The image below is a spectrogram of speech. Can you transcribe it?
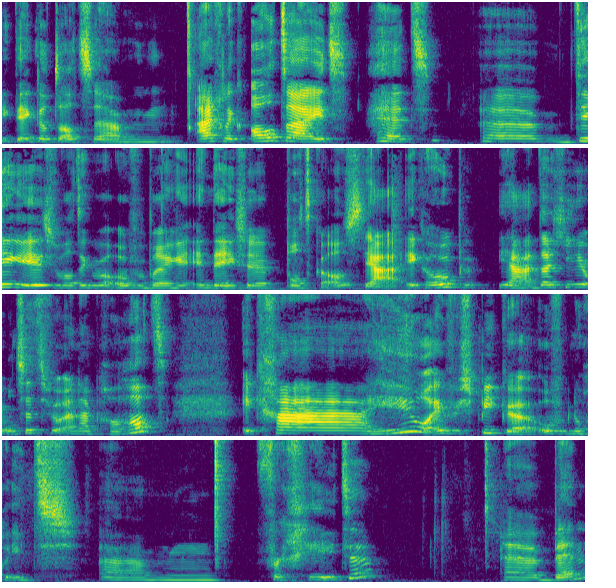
Ik denk dat dat ehm, eigenlijk altijd het um, ding is wat ik wil overbrengen in deze podcast. Ja, ik hoop ja, dat je hier ontzettend veel aan hebt gehad. Ik ga heel even spieken of ik nog iets um, vergeten uh, ben.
